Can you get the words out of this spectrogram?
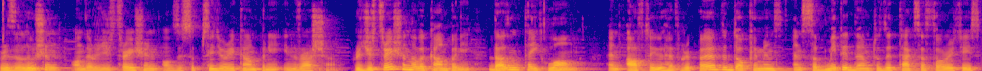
resolution on the registration of the subsidiary company in Russia. Registration of a company doesn't take long, and after you have prepared the documents and submitted them to the tax authorities,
